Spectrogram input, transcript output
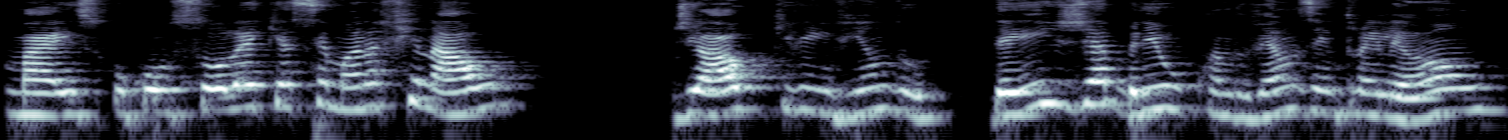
mas o consolo é que a semana final de algo que vem vindo desde abril, quando Vênus entrou em Leão,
